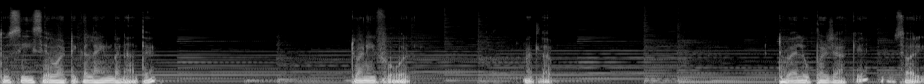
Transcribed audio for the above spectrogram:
तो सी से वर्टिकल लाइन बनाते हैं। 24 मतलब 12 ऊपर जाके सॉरी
